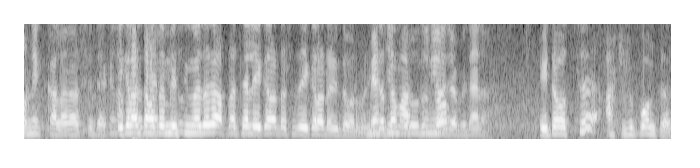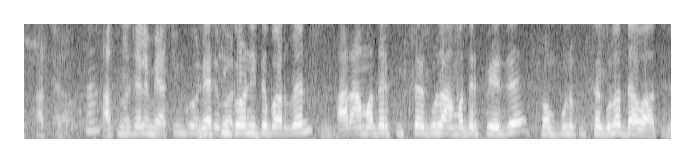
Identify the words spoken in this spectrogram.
অনেক কালার আছে দেখেন। এই কালারটা হয়তো মেসিং হয়ে যাবে আপনার চাইলে এই কালারটার সাথে এই কালারটা নিতে পারবেন। ম্যাচিং দাম করে তো 800 যাবে তাই না? এটা হচ্ছে 850 আচ্ছা। আপনারা চাইলে ম্যাচিং করে নিতে ম্যাচিং করে পারবেন নিতে পারবেন। আর আমাদের পিকচারগুলো আমাদের পেজে সম্পূর্ণ পিকচারগুলো দেওয়া আছে।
